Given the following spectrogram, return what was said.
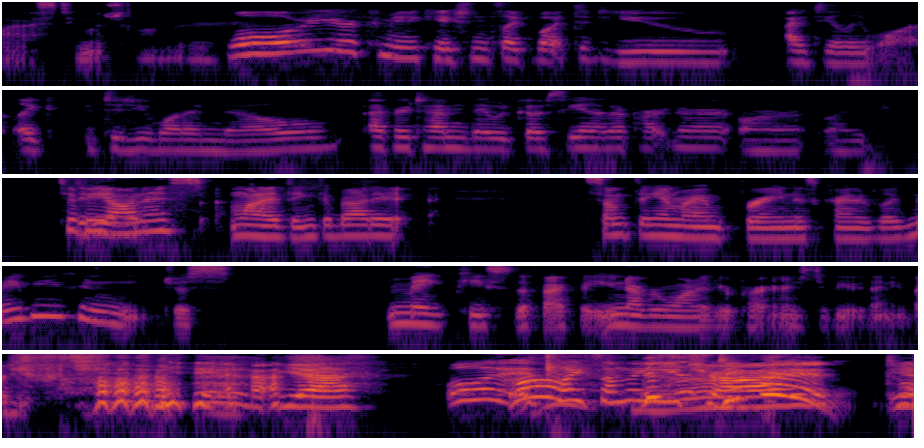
last too much longer. Well, what were your communications like? What did you ideally want? Like, did you want to know every time they would go see another partner, or like? To be he ever- honest, when I think about it, something in my brain is kind of like maybe you can just make peace with the fact that you never wanted your partners to be with anybody. Yeah. yeah, Well, it's Oh, like something you is try. different, Tori,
